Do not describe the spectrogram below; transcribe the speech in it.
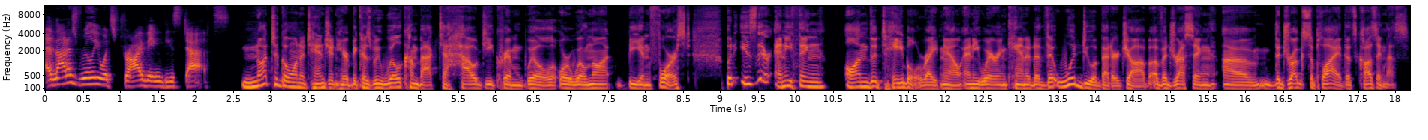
and that is really what's driving these deaths. Not to go on a tangent here because we will come back to how decrim will or will not be enforced, but is there anything on the table right now anywhere in Canada that would do a better job of addressing um, the drug supply that's causing this?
